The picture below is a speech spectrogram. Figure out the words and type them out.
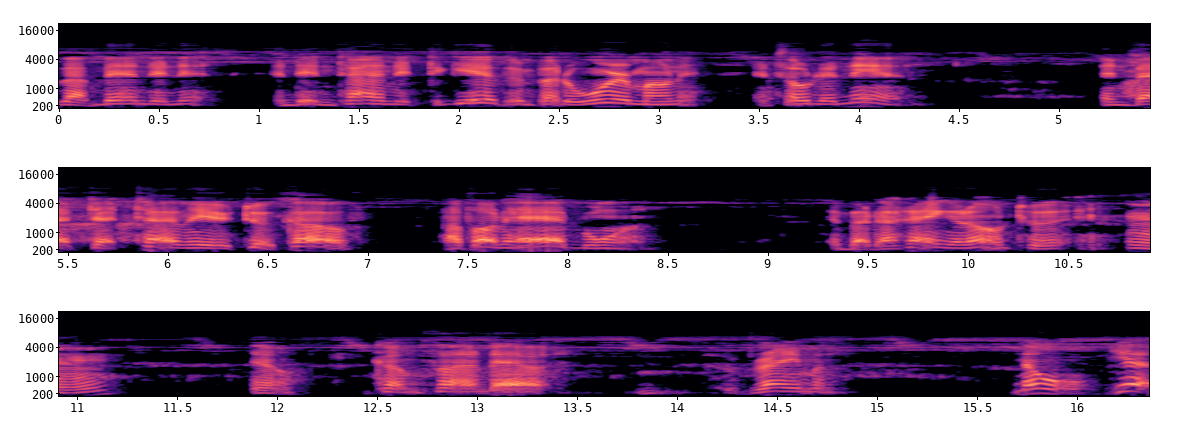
by bending it and then tying it together and put a worm on it and throwed it in. And about that time here it took off, I thought I had one. but I was hanging on to it. Mm-hmm. You know, come find out, Raymond. No, yeah,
